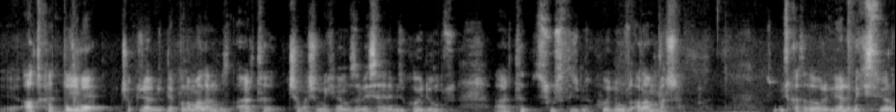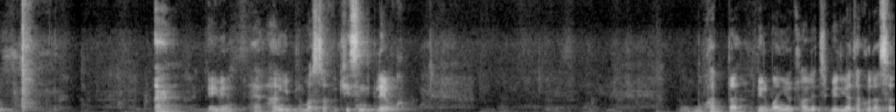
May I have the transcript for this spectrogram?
E, Alt katta yine çok güzel bir depolama alanımız, artı çamaşır makinemizi vesairemizi koyduğumuz, artı su ısıtıcımızı koyduğumuz alan var. Şimdi üst kata doğru ilerlemek istiyorum. Evin herhangi bir masrafı kesinlikle yok. Bu katta bir banyo tuvalet, bir yatak odası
